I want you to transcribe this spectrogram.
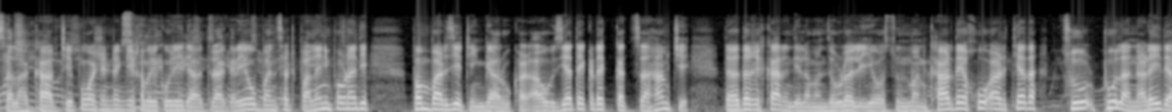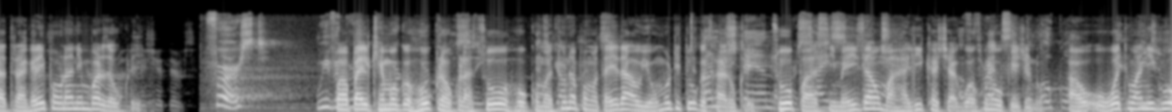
سلاکار چې په واشنګټن کې خبرې کولې د ترهګرۍ او بنسټ پالنې په وړاندې په مبارزې ټینګار وکړ او زیاته یې کړه، که څه هم چې د دغې ښکارندې له منځه وړل یو ستونزمن کار دی، خو اړتیا ده څو ټوله نړۍ د ترهګرۍ په وړاندې مبارزه وکړي. په پیل کې موږ هوکړه وکړه څو حکومتونه په متحده او یو موټي توګه کار وکړي، څو په سیمه ییزه او محلي کچه ګواښونه وپېژنو او وتوانېږو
